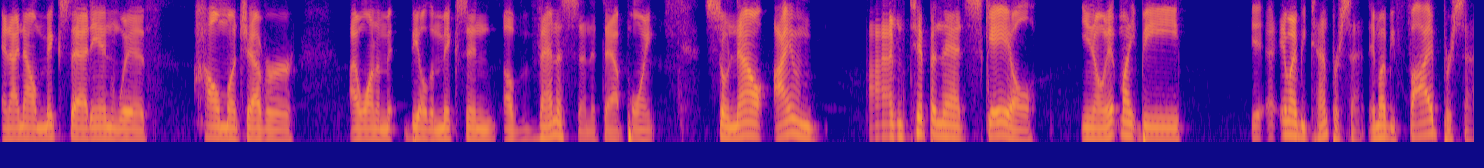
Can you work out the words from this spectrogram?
and I now mix that in with how much ever I want to be able to mix in of venison at that point. So now I'm I'm tipping that scale. You know, it might be it, it might be 10%, it might be 5%.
